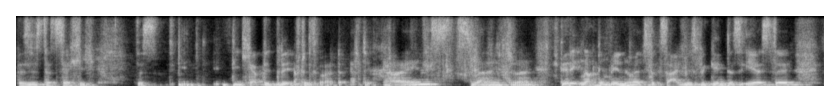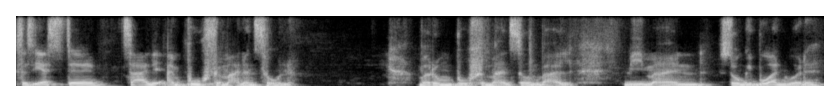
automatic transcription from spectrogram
das ist tatsächlich, das, ich habe die, die, eins, zwei, drei, direkt nach dem Inhaltsverzeichnis beginnt das erste, ist das erste Zeile, ein Buch für meinen Sohn. Warum ein Buch für meinen Sohn? Weil, wie mein Sohn geboren wurde,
